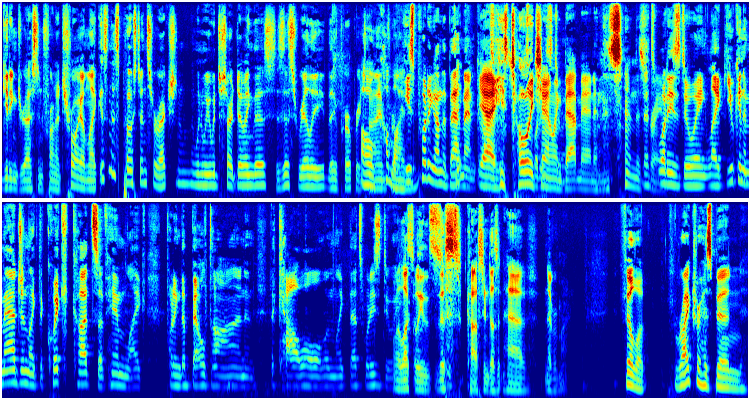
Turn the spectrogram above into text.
getting dressed in front of Troi. I'm like, isn't this post insurrection when we would start doing this? Is this really the appropriate Oh, time? come for- on. he's putting on the Batman. Yeah, he's totally That's what he's channeling. Batman in this in this That's frame. what he's doing. Like you can imagine, like the quick cuts of him, like putting the belt on and the cowl, and like that's what he's doing. Well, luckily, So this costume doesn't have. Never mind. Phillip, Riker has been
